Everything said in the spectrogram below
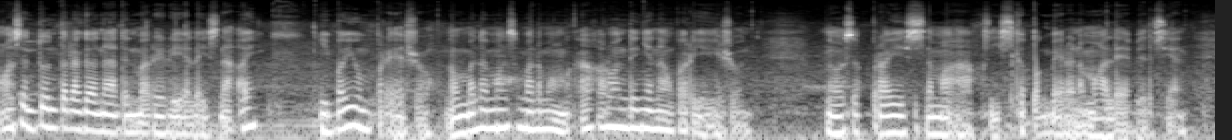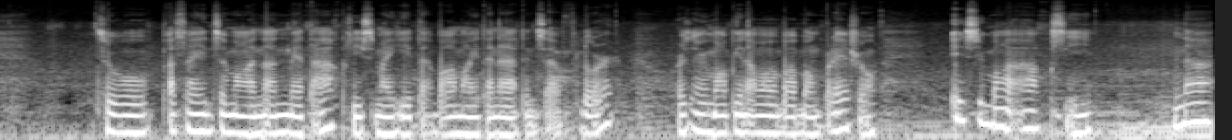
Kasi doon talaga natin marirealize na, ay, iba yung presyo. No? Malamang sa malamang magkakaroon din yan ng variation no, sa price ng mga axis kapag meron ng mga levels yan. So, aside sa mga non-meta axis, makikita, baka makita natin sa floor or sa mga pinakamababang presyo is yung mga axi na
